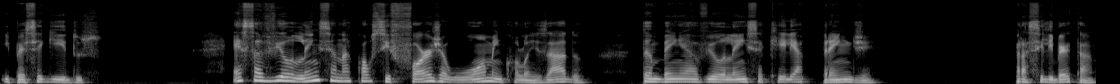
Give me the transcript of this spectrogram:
e perseguidos. Essa violência na qual se forja o homem colonizado também é a violência que ele aprende para se libertar.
